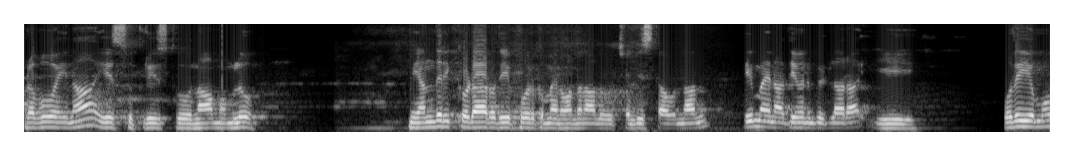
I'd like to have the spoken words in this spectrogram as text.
ప్రభు అయిన యేసుక్రీస్తు నామంలో మీ అందరికి కూడా హృదయపూర్వకమైన వందనాలు చెల్లిస్తూ ఉన్నాను. ఏమైనా దేవుని బిడ్డలారా ఈ ఉదయము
